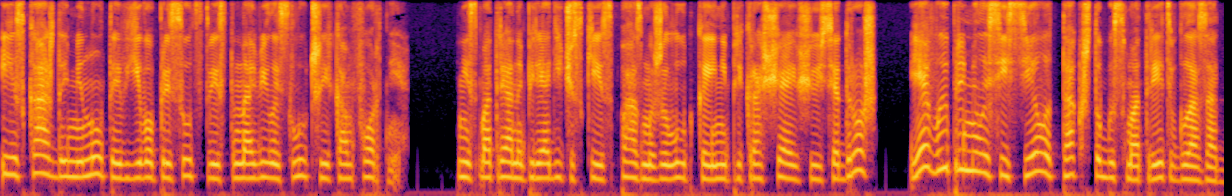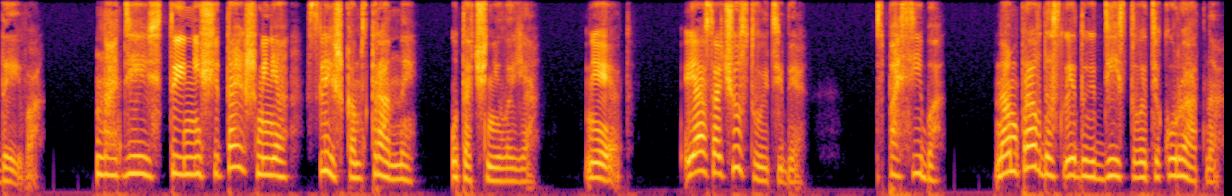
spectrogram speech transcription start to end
и с каждой минутой в его присутствии становилось лучше и комфортнее. Несмотря на периодические спазмы желудка и непрекращающуюся дрожь, я выпрямилась и села так, чтобы смотреть в глаза Дэйва. «Надеюсь, ты не считаешь меня слишком странной?» — уточнила я. «Нет, я сочувствую тебе». «Спасибо. Нам правда следует действовать аккуратно,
